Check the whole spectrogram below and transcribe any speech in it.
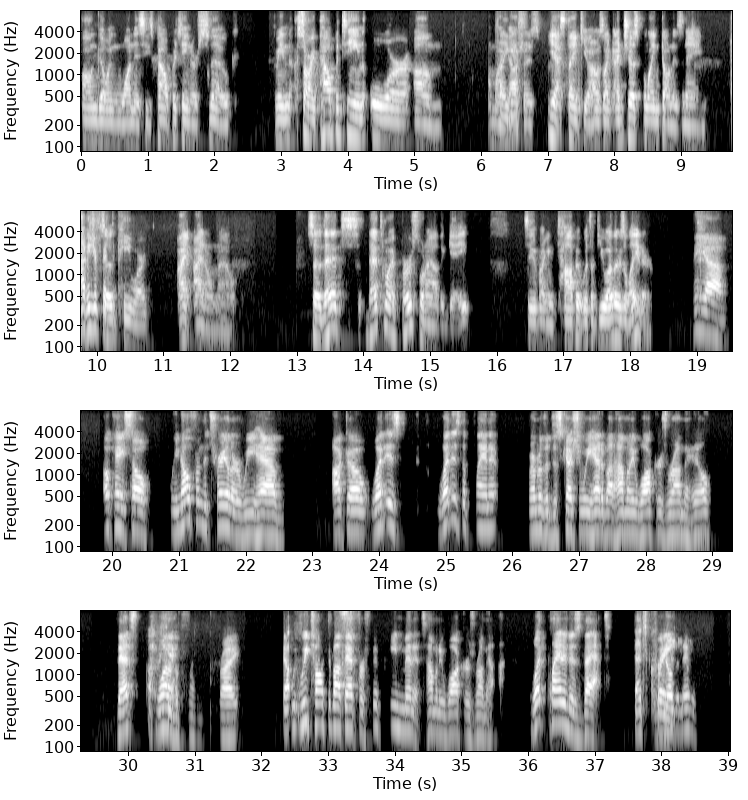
ongoing one is he's Palpatine or Snoke. I mean, sorry, Palpatine or um. Oh my Plagueis? gosh! I just, yes, thank you. I was like, I just blanked on his name. How could you forget So- the P word? I I don't know. So that's that's my first one out of the gate. See if I can top it with a few others later. the uh, okay. So we know from the trailer we have Ahch-To. What is what is the planet? Remember the discussion we had about how many walkers were on the hill? That's Oh, one yeah. of the planets, right? Yep. We, we talked about that for 15 minutes. How many walkers were on the? What planet is that? That's We know Crait. the name.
